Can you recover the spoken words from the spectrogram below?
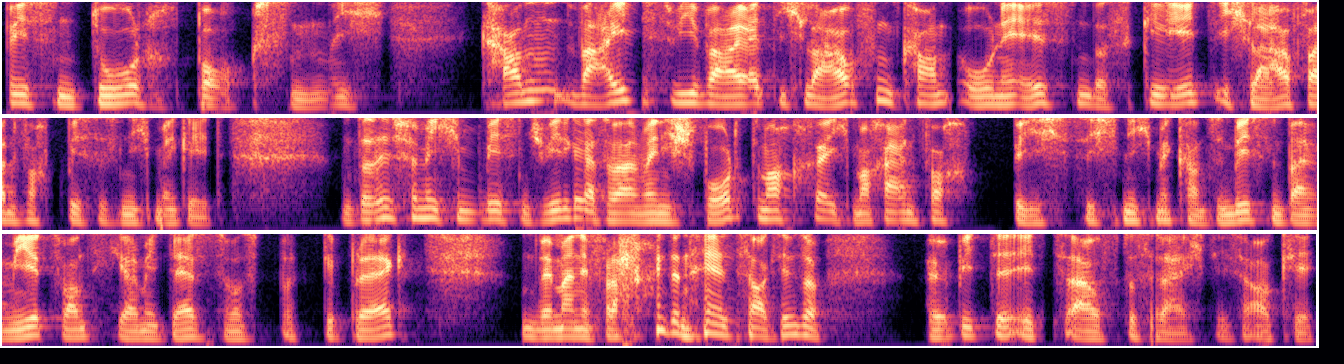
bisschen durchboxen, ich kann, weiß, wie weit ich laufen kann ohne Essen, das geht. Ich laufe einfach, bis es nicht mehr geht. Und das ist für mich ein bisschen schwieriger. Also wenn ich Sport mache, ich mache einfach, bis ich nicht mehr kann. Es ist ein bisschen bei mir, 20 Jahre mit der, sowas geprägt. Und wenn meine Frau Nähe sagt, eben so, hör bitte jetzt auf, das reicht. Ich sage, okay.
